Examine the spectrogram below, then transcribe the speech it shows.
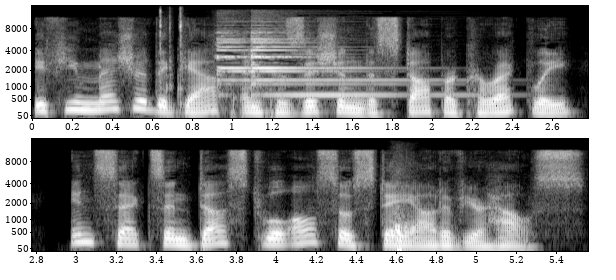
if you measure the gap and position the stopper correctly, insects and dust will also stay out of your house.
